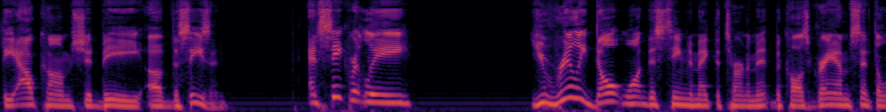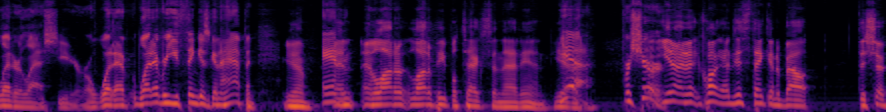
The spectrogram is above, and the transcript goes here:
the outcome should be of the season. And secretly, you really don't want this team to make the tournament because Graham sent the letter last year or whatever whatever you think is going to happen. Yeah. And, and, and a lot of a lot of people texting that in. Yeah. yeah for sure. You know, uh, I'm just thinking about the show.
